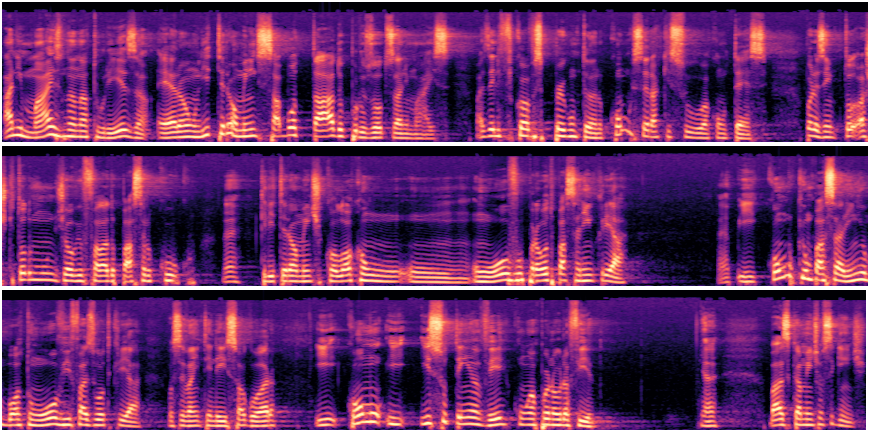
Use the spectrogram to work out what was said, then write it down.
animais na natureza eram literalmente sabotados por os outros animais. Mas ele ficou se perguntando como será que isso acontece? Por exemplo, acho que todo mundo já ouviu falar do pássaro cuco, né? que literalmente coloca um, um, um ovo para outro passarinho criar. É, e como que um passarinho bota um ovo e faz o outro criar? Você vai entender isso agora. E como e isso tem a ver com a pornografia? É, basicamente é o seguinte.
